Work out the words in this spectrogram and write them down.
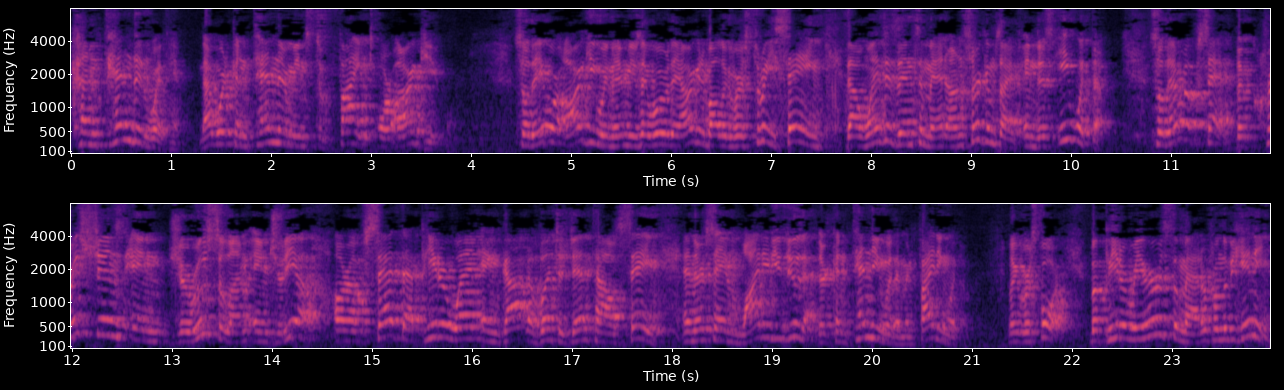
contended with him. That word contend there means to fight or argue. So they were arguing with him. You say, what were they arguing about? Look at verse 3, saying, Thou wentest into men uncircumcised, and dost eat with them. So they're upset. The Christians in Jerusalem, in Judea, are upset that Peter went and got a bunch of Gentiles saved. And they're saying, Why did you do that? They're contending with him and fighting with him. Look at verse 4. But Peter rehearsed the matter from the beginning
